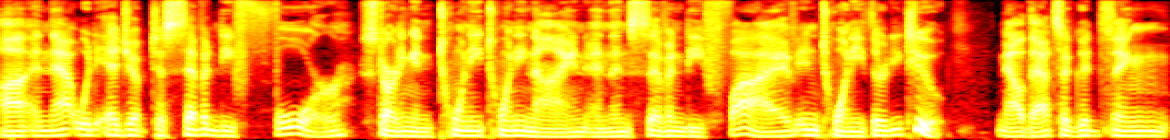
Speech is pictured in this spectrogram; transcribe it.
uh, and that would edge up to 74 starting in 2029 and then 75 in 2032. Now, that's a good thing,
